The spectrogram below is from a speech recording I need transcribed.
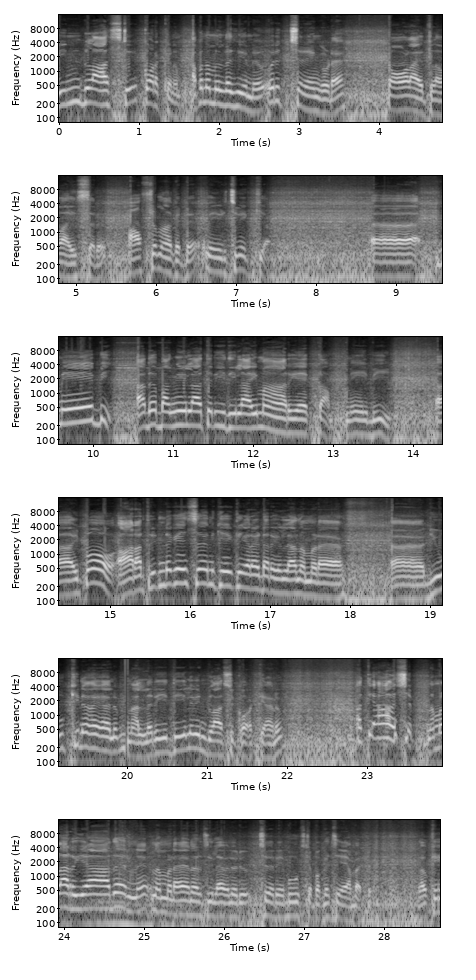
വിൻഡ് ബ്ലാസ്റ്റ് കുറയ്ക്കണം. അപ്പം നമ്മൾ എന്താ ചെയ്യേണ്ടത്? ഒരു ഇച്ചിരിയും കൂടെ ടോളായിട്ടുള്ള വൈസർ ആഫ്റ്റർ മാർക്കറ്റ് മേടിച്ച് വെക്കുക. മേ ബി അത് ഭംഗിയില്ലാത്ത രീതിയിലായി മാറിയേക്കാം. മേ ബി ഇപ്പോൾ ആർ ആർ ത്രീന്റെ കേസ് എനിക്ക് ക്ലിയർ ആയിട്ട് അറിയില്ല. നമ്മുടെ ഡ്യൂക്കിനായാലും നല്ല രീതിയിൽ വിൻ ബ്ലാസ്റ്റ് കുറയ്ക്കാനും അത്യാവശ്യം നമ്മളറിയാതെ തന്നെ നമ്മുടെ എനർജി ലെവൽ ഒരു ചെറിയ ബൂസ്റ്റപ്പ് ഒക്കെ ചെയ്യാൻ പറ്റും. ഓക്കെ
